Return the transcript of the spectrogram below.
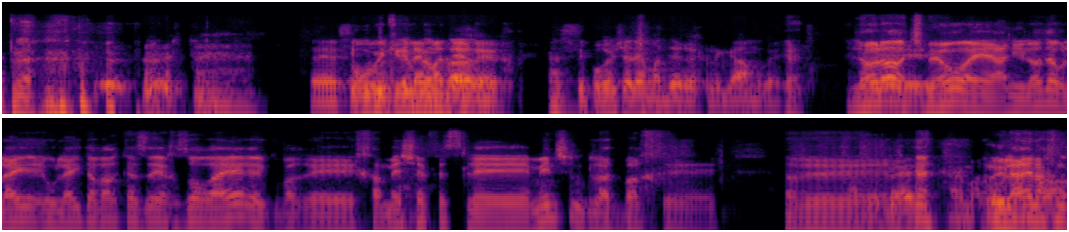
סיפורים של אם הדרך, סיפורים של אם הדרך לגמרי. כן. לא, לא, אה, תשמעו, אה, אני לא יודע, אולי, אולי דבר כזה יחזור הערב, כבר 5-0 אה, למינשן גלדבך. אולי אנחנו...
